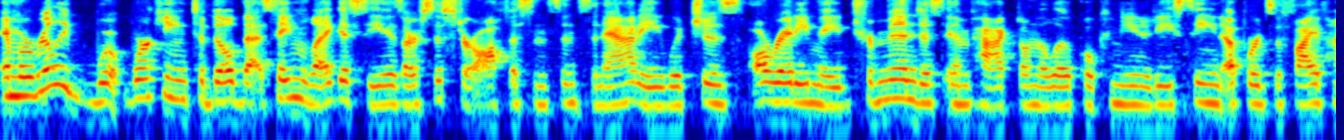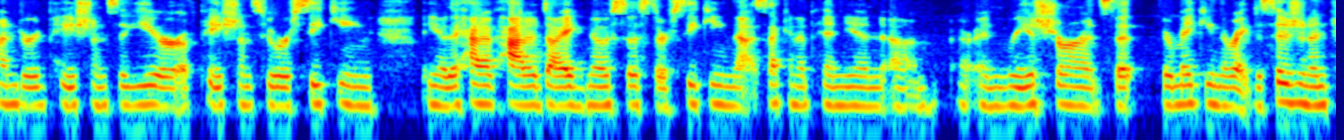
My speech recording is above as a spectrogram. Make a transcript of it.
And we're really w- working to build that same legacy as our sister office in Cincinnati, which has already made tremendous impact on the local community, seeing upwards of 500 patients a year of patients who are seeking, you know, they have had a diagnosis, they're seeking that second opinion um, and reassurance that they're making the right decision. And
